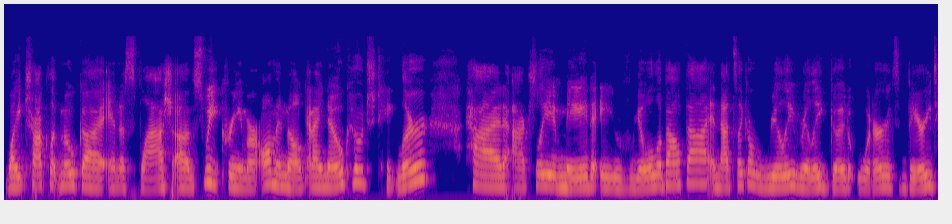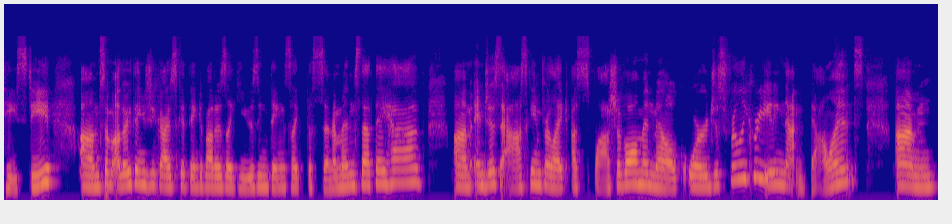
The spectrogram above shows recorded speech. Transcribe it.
white chocolate mocha and a splash of sweet cream or almond milk. And I know Coach Taylor had actually made a reel about that. And that's like a really, really good order. It's very tasty. Um, some other things you guys could think about is like using things like the cinnamons that they have um, and just asking for like a splash of almond milk or just really creating that balance. Um,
